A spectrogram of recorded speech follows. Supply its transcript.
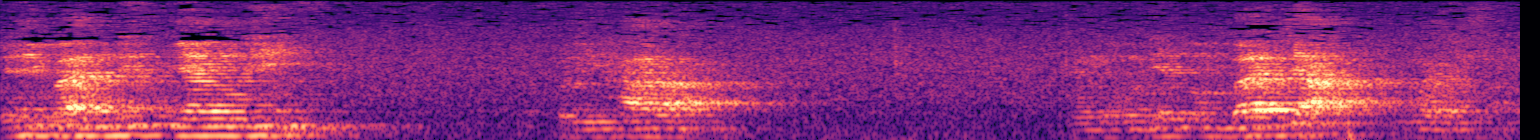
ini bandit yang dipelihara. Yang kemudian membaca warisan.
